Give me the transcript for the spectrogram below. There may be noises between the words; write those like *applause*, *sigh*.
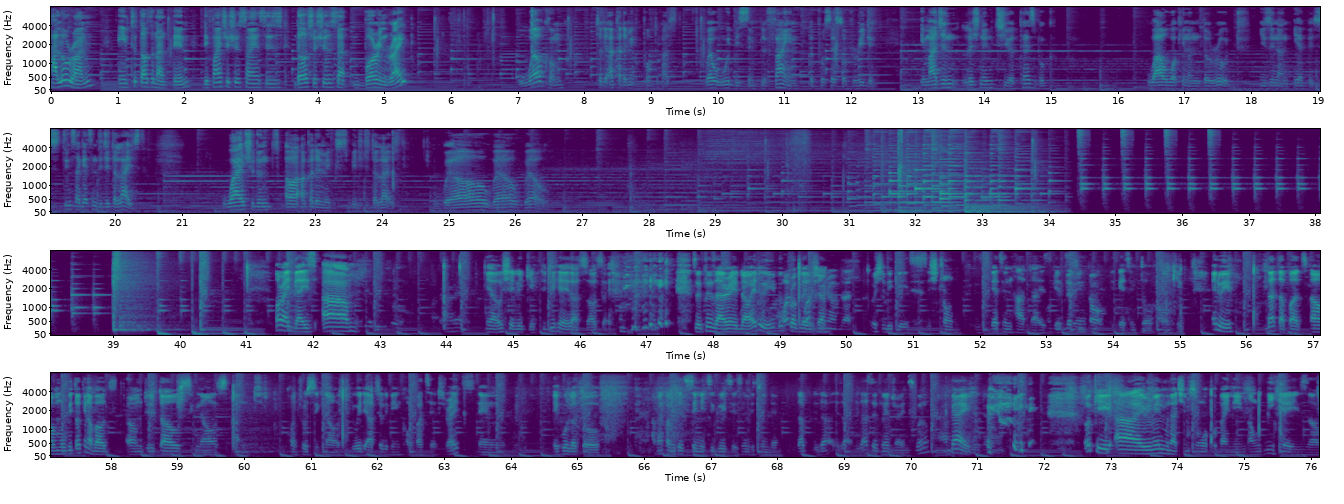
Halloran in 2010 defined social sciences, those social sci- boring, right? Welcome to the academic podcast where we will be simplifying the process of reading. Imagine listening to your textbook while walking on the road using an earpiece. Things are getting digitalized. Why shouldn't our academics be digitalized? Well, well, well. All right, guys. Um, yeah, Oshelike. Did you hear that outside? *laughs* so things are red now. Anyway, no What- problem, what's Sha. the meaning of that? Oshelike is is strong. It's getting harder. It's It's getting, getting tough. It's getting tough. Thank you. Anyway, that apart, um, we'll be talking about um digital signals and control signals, the way they're actually being converted, right? Then a whole lot of am I permitted to say nitty gritties in between them? That, is that, is that, is that statement right? Well, guy. *laughs* okay, I remain Munachim Sonwoko by name, and with me here is um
